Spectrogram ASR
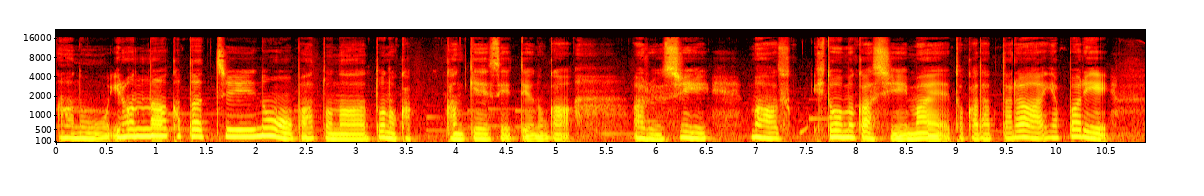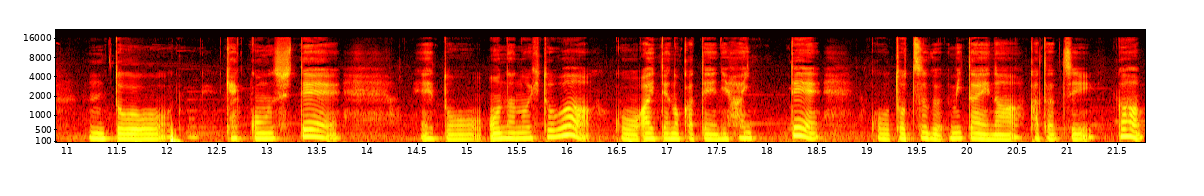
あのいろんな形のパートナーとの関係性っていうのがあるしまあ一昔前とかだったらやっぱり、うんと結婚してえーと、女の人はこう相手の家庭に入ってこう嫁ぐみたいな形が、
